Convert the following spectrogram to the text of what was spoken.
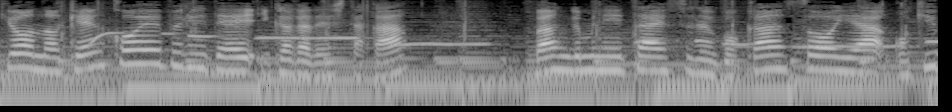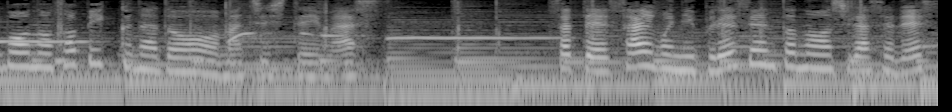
今日の健康エブリデイいかがでしたか？番組に対するご感想やご希望のトピックなどをお待ちしています。さて最後にプレゼントのお知らせです。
